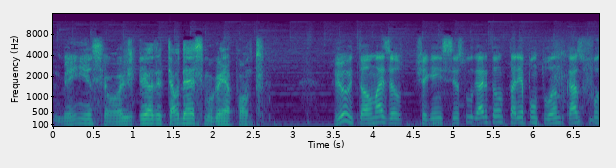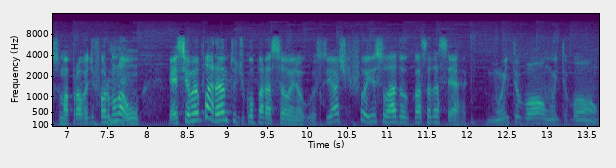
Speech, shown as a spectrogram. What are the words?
Bem isso, hoje até o décimo ganha ponto. Viu? Então, mas eu cheguei em sexto lugar, então estaria pontuando caso fosse uma prova de Fórmula 1. Esse é o meu parâmetro de comparação, hein, Augusto? E eu acho que foi isso lá do Costa da Serra. Muito bom, muito bom.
